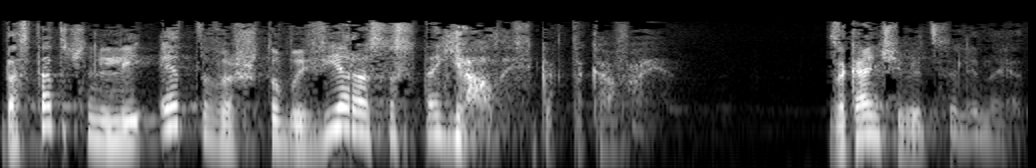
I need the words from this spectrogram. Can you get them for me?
Достаточно ли этого, чтобы вера состоялась как таковая? Заканчивается ли на этом?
